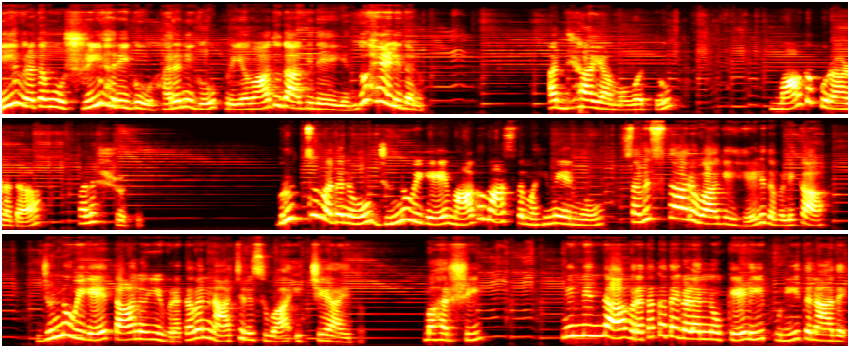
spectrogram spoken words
ಈ ವ್ರತವು ಶ್ರೀಹರಿಗೂ ಹರನಿಗೂ ಪ್ರಿಯವಾದುದಾಗಿದೆ ಎಂದು ಹೇಳಿದನು. ಅಧ್ಯಾಯ ಮೂವತ್ತು, ಮಾಘಪುರಾಣದ ಫಲಶ್ರುತಿ. ಮದನು ಜುನ್ನುವಿಗೆ ಮಾಘಮಾಸದ ಮಹಿಮೆಯನ್ನು ಸವಿಸ್ತಾರವಾಗಿ ಹೇಳಿದ ಬಳಿಕ ಜುನ್ನುವಿಗೆ ತಾನು ಈ ವ್ರತವನ್ನಾಚರಿಸುವ ಇಚ್ಛೆಯಾಯಿತು. ಮಹರ್ಷಿ, ನಿನ್ನಿಂದ ವ್ರತಕಥೆಗಳನ್ನು ಕೇಳಿ ಪುನೀತನಾದೆ.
